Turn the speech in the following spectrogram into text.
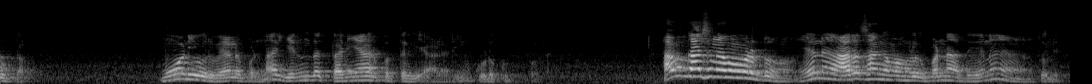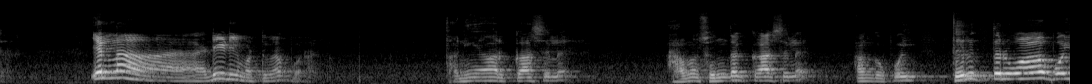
கூட்டம். மோடி ஒரு வேலை பண்ணால் எந்த தனியார் பத்திரிகையாளரையும் கொடுக்கும் அவன் காசு நாம வரட்டும். ஏன்னா அரசாங்கம் அவங்களுக்கு பண்ணாதுன்னு சொல்லிட்டார். எல்லாம் டிடி மட்டுமே போகிறாங்க தனியார் காசில் அவன் சொந்த காசில் அங்கே போய் தெரு தெருவாக போய்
